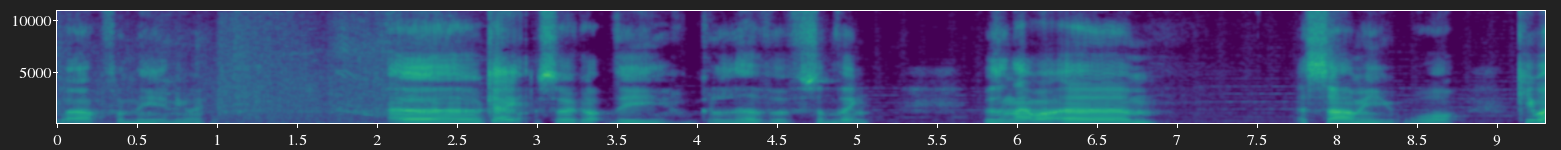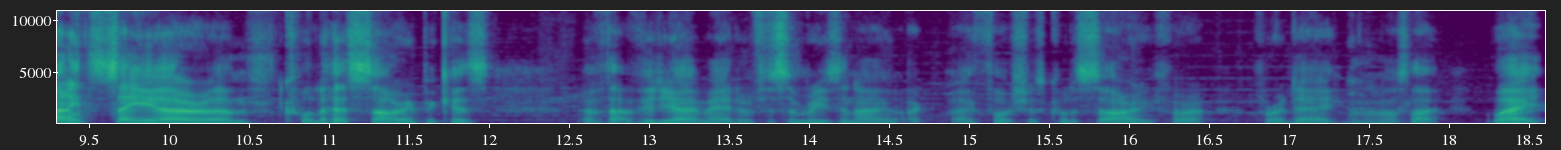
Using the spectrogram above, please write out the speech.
Well, for me anyway. Okay, so I got the glove of something. Wasn't that what um, Asami wore? Keep wanting to say her, um, call her Asari because of that video I made, and for some reason I, I, I thought she was called Asari for for a day, and then I was like, wait,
